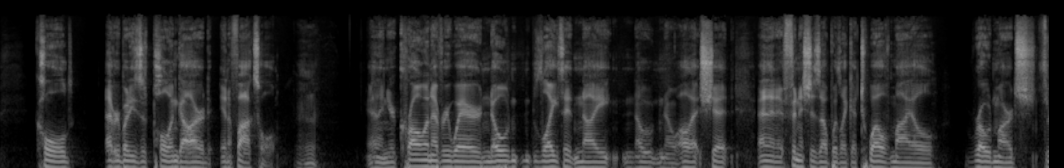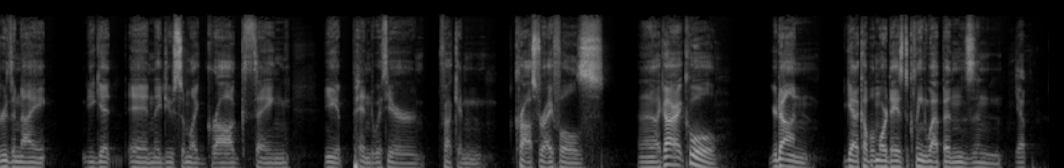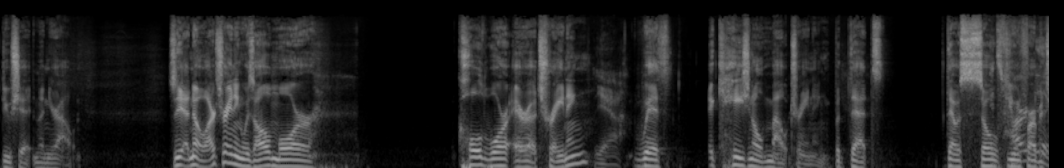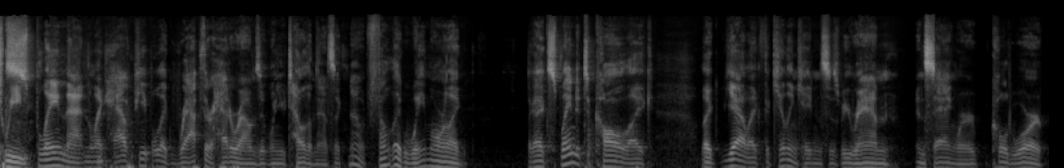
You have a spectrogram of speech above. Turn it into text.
cold. Everybody's just pulling guard in a foxhole, mm-hmm. And then you're crawling everywhere. No light at night. No, no, all that shit. And then it finishes up with like a 12 mile road march through the night. You get in. They do some like grog thing. You get pinned with your fucking crossed rifles, and they're like, "All right, cool, you're done. You got a couple more days to clean weapons and Yep. do shit, and then you're out." So yeah, no, our training was all more Cold War era training Yeah. with occasional MOUT training, but that's that was so It's few and far between. Explain that and like have people like wrap their head around it when you tell them that. It's like no, it felt like way more like like I explained it to Call like like yeah, like the killing cadences we ran and sang were Cold War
